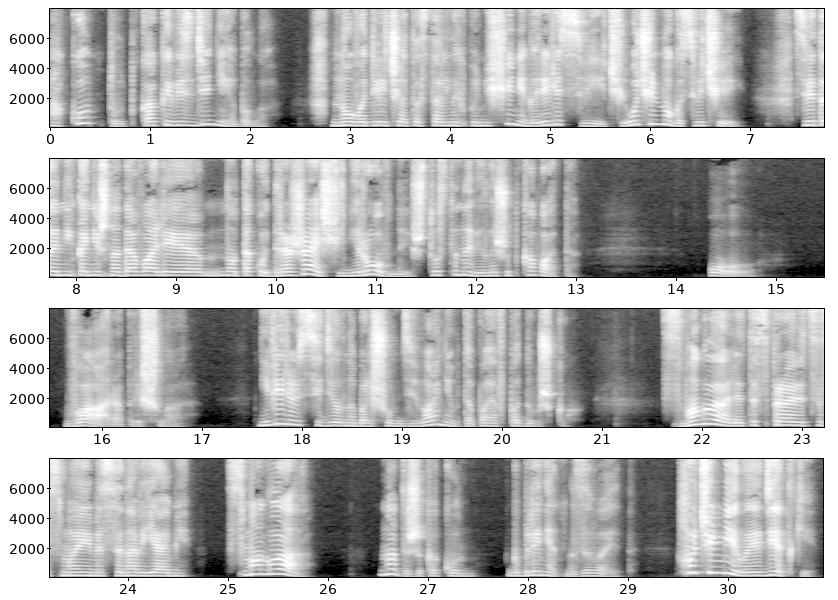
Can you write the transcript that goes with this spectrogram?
Окон тут, как и везде, не было. Но, в отличие от остальных помещений, горели свечи, очень много свечей. Свет они, конечно, давали, но такой дрожащий, неровный, что становилось жутковато. О, Вара пришла. Невериус сидел на большом диване, утопая в подушках. «Смогла ли ты справиться с моими сыновьями?» «Смогла!» Надо же, как он гоблинет называет. «Очень милые детки!»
